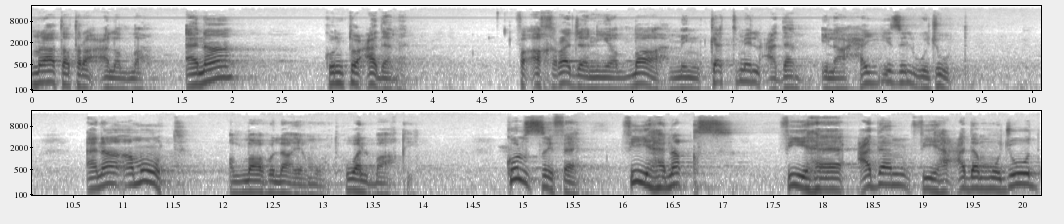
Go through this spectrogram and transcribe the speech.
ما تطرأ على الله. أنا كنت عدما فأخرجني الله من كتم العدم إلى حيز الوجود. أنا أموت الله لا يموت هو الباقي. كل صفة فيها نقص فيها عدم فيها عدم وجود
